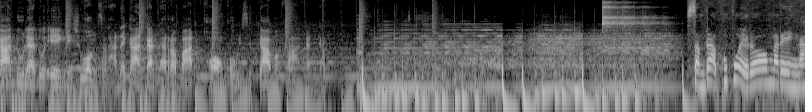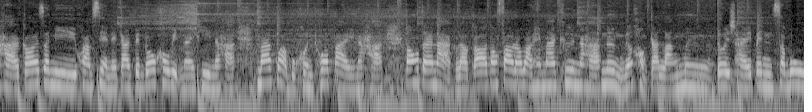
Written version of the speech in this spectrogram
การดูแลตัวเองในช่วงสถานการณ์การแพร่ระบาดของโควิด -19 มาฝากกันครับ สำหรับผู้ป่วยโรคมะเร็งนะคะ ก็จะมีความเสี่ยงในการเป็นโรคโควิด -19 นะคะ มากกว่าบุคคลทั่วไปนะคะ ต้องตระหนักแล้วก็ต้องเฝ้าระวังให้มากขึ้นนะคะ 1. เรื่องของการล้างมือ โดยใช้เป็นสบู่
